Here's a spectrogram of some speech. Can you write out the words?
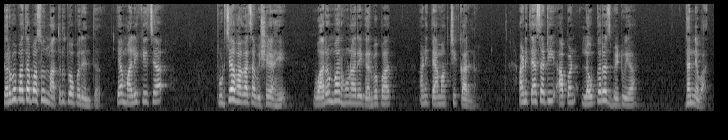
गर्भपातापासून मातृत्वापर्यंत या मालिकेच्या पुढच्या भागाचा विषय आहे वारंवार होणारे गर्भपात आणि त्यामागची कारणं. आणि त्यासाठी आपण लवकरच भेटूया. धन्यवाद.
